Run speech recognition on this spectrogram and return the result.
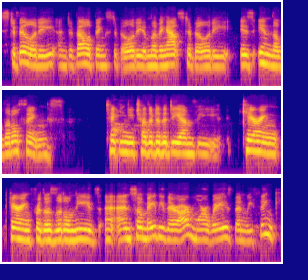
stability and developing stability and living out stability is in the little things taking each other to the dmv caring caring for those little needs. And, and so maybe there are more ways than we think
